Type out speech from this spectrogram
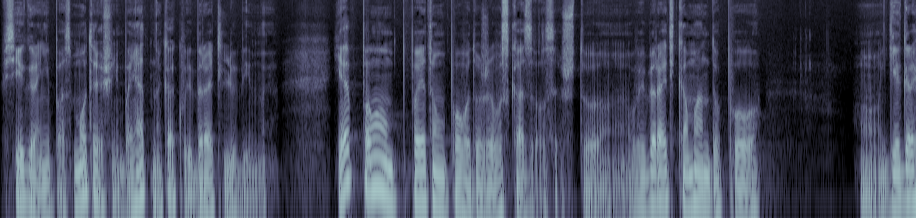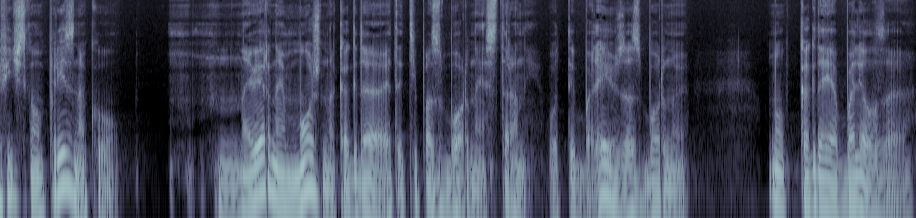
Все игры не посмотришь, непонятно, как выбирать любимую. Я, по-моему, по этому поводу уже высказывался, что выбирать команду по э, географическому признаку, наверное, можно, когда это типа сборная страны. Вот ты болеешь за сборную. Ну, когда я болел за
